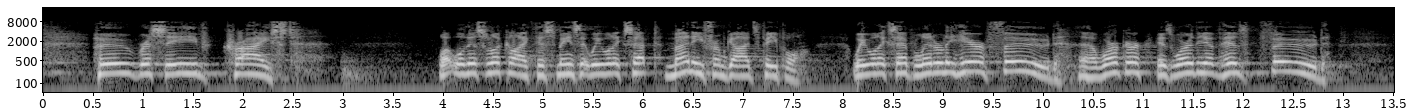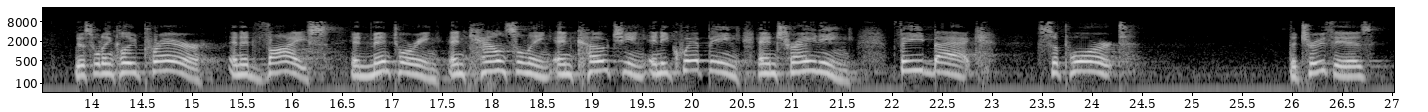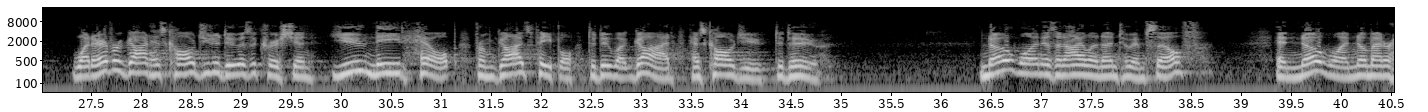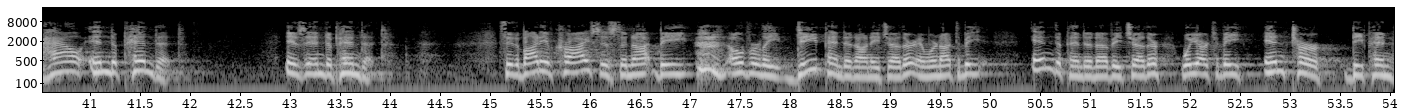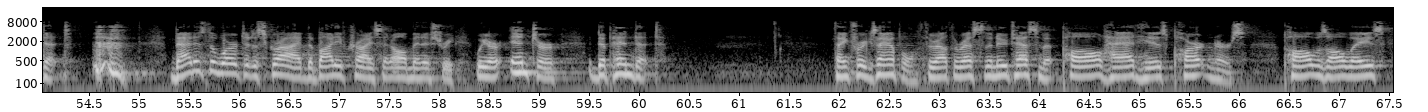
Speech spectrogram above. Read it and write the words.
who receive Christ. What will this look like? This means that we will accept money from God's people. We will accept literally here food. A worker is worthy of his food. This will include prayer and advice and mentoring and counseling and coaching and equipping and training, feedback, support. The truth is, whatever God has called you to do as a Christian, you need help from God's people to do what God has called you to do. No one is an island unto himself, and no one, no matter how independent, is independent. See, the body of Christ is to not be overly dependent on each other, and we're not to be independent of each other. We are to be interdependent. that is the word to describe the body of Christ in all ministry. We are interdependent. Think, for example, throughout the rest of the New Testament, Paul had his partners. Paul was always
